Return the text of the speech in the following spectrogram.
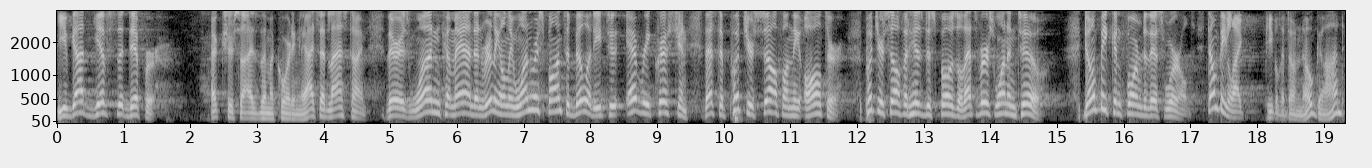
You've got gifts that differ. Exercise them accordingly. I said last time, there is one command and really only one responsibility to every Christian. That's to put yourself on the altar Put yourself at His disposal. That's verse 1 and 2. Don't be conformed to this world. Don't be like people that don't know God.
